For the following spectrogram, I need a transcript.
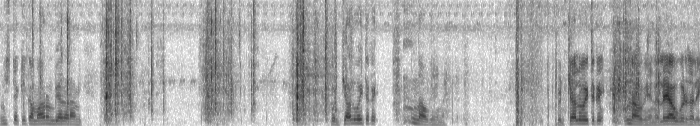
नुसतं किका मारून बेजार आम्ही. पण चालू व्हायचं काही नाव घ्यायना पण चालू व्हायचं काही नाव घ्यायना लय अवघड झालंय.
